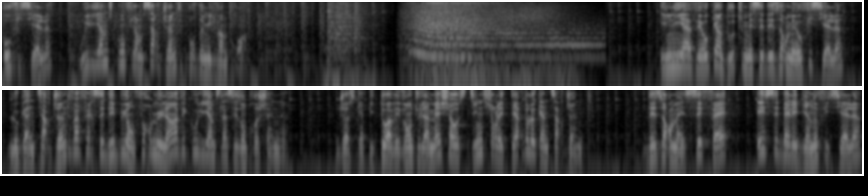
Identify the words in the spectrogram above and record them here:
Officiel, Williams confirme Sargent pour 2023. Il n'y avait aucun doute, mais c'est désormais officiel. Logan Sargent va faire ses débuts en Formule 1 avec Williams la saison prochaine. Joss Capito avait vendu la mèche à Austin sur les terres de Logan Sargent. Désormais, c'est fait, et c'est bel et bien officiel.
